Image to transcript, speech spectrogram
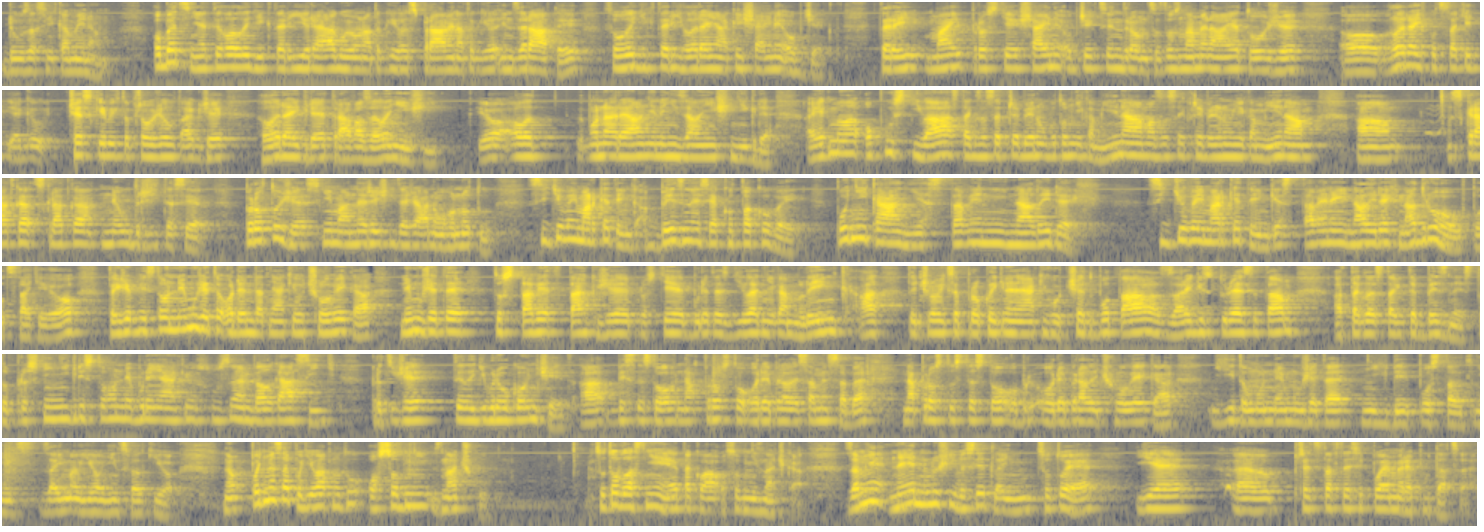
jdou zase někam jinam. Obecně tyhle lidi, kteří reagují na takovéhle zprávy, na takovéhle inzeráty, jsou lidi, kteří hledají nějaký shiny object, který mají prostě shiny object syndrom. Co to znamená je to, že uh, hledají v podstatě, jak česky bych to přeložil tak, že hledají, kde je tráva zelenější. Jo, ale ona reálně není zelenější nikde. A jakmile opustí vás, tak zase přeběhnou potom někam jinam a zase přeběhnou někam jinam a zkrátka, zkrátka neudržíte si je, protože s nima neřešíte žádnou hodnotu. Síťový marketing a biznis jako takový, podnikání je stavěný na lidech. Síťový marketing je stavený na lidech na druhou v podstatě, jo? Takže vy z toho nemůžete odendat nějakého člověka, nemůžete to stavět tak, že prostě budete sdílet někam link a ten člověk se proklikne na nějakého chatbota, zaregistruje se tam a takhle stavíte business. To prostě nikdy z toho nebude nějakým způsobem velká síť, protože ty lidi budou končit a byste z toho naprosto odebrali sami sebe, naprosto jste z toho odebrali člověka, díky tomu nemůžete nikdy postavit nic zajímavého, nic velkého. No, pojďme se podívat na tu osobní značku. Co to vlastně je taková osobní značka? Za mě nejjednodušší vysvětlení, co to je, je, uh, představte si pojem reputace.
